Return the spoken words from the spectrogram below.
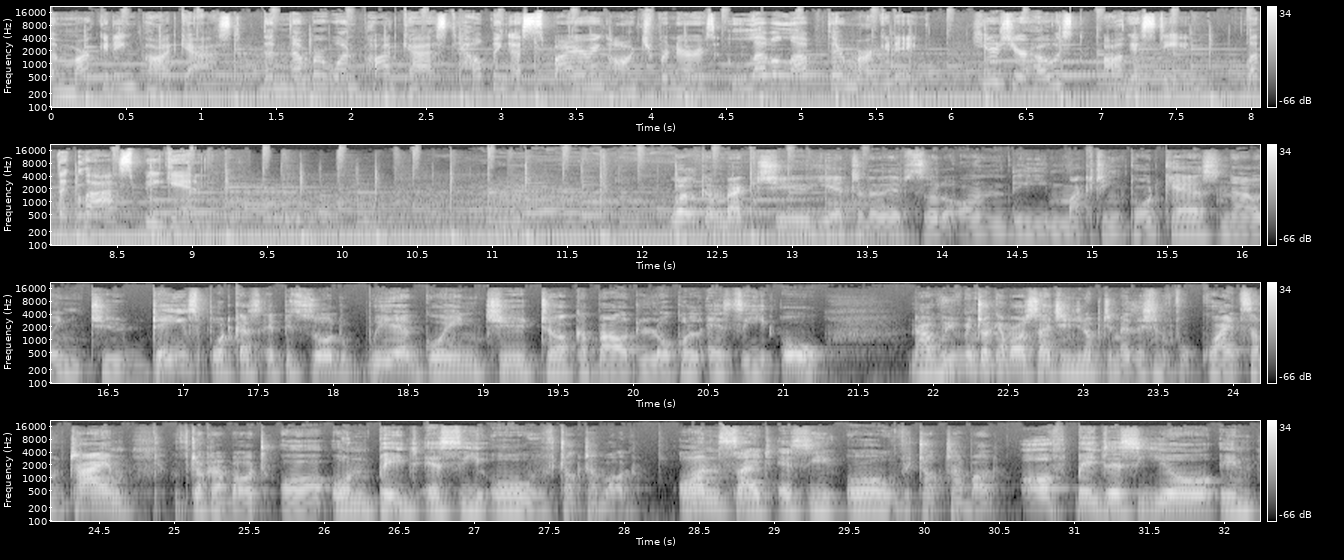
the Marketing Podcast, the number one podcast helping aspiring entrepreneurs level up their marketing. Here's your host, Augustine. Let the class begin. Welcome back to yet another episode on the Marketing Podcast. Now, in today's podcast episode, we are going to talk about local SEO. Now, we've been talking about search engine optimization for quite some time. We've talked about uh, on page SEO, we've talked about on site SEO, we've talked about off page SEO in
